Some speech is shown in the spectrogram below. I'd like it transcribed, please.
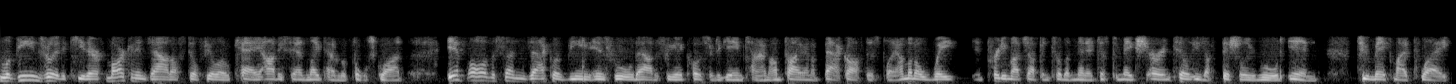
LaVine's really the key there. If Markkanen's out, I'll still feel okay. Obviously, I'd like to have a full squad. If all of a sudden Zach LaVine is ruled out if we get closer to game time, I'm probably going to back off this play. I'm going to wait pretty much up until the minute just to make sure until he's officially ruled in to make my play.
